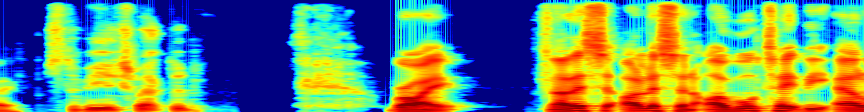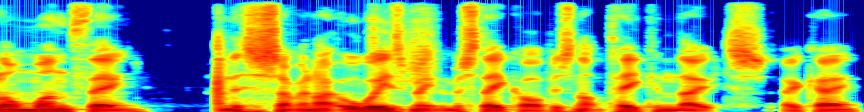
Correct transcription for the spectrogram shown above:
Okay. it's to be expected. Right. Now this I oh, listen, I will take the L on one thing, and this is something I always make the mistake of, is not taking notes. Okay.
